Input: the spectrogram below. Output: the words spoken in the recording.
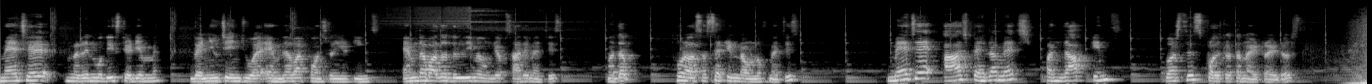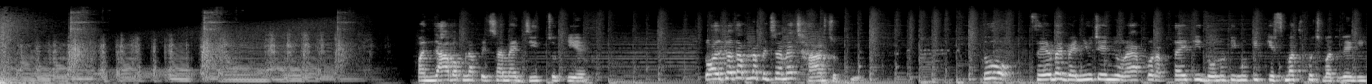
मैच है नरेंद्र मोदी स्टेडियम में। वेन्यू चेंज हुआ है अहमदाबाद पहुँच रही है टीम्स अहमदाबाद और दिल्ली में होंगे अब सारे मैचेस मतलब थोड़ा सा second round of matches match है आज पहला match Punjab Kings versus Kolkata Knight Riders. Punjab अपना पिछला मैच जीत चुकी है। कोलकाता अपना पिछला मैच हार चुकी है। तो सैयद भाई वेन्यू चेंज हो रहा है। आपको लगता है कि दोनों टीमों की किस्मत कुछ बदलेगी?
